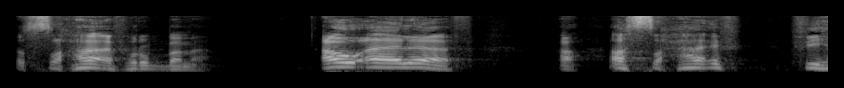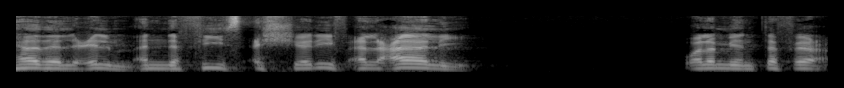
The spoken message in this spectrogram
الصحائف ربما أو آلاف. آه، الصحائف في هذا العلم النفيس الشريف العالي ولم ينتفع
